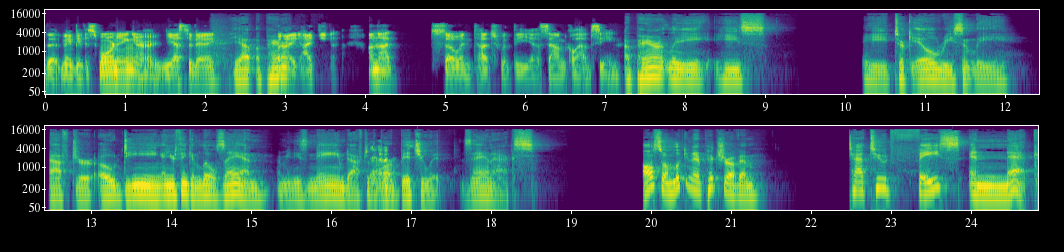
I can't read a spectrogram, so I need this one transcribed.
that maybe this morning or yesterday. yep. But Apparently, I, I, I'm not so in touch with the uh, SoundCloud scene. apparently he's he took ill recently after ODing, and you're thinking Little Xan. I mean, he's named after the Xanax. barbiturate Xanax. Also, I'm looking at a picture of him, tattooed face and neck.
